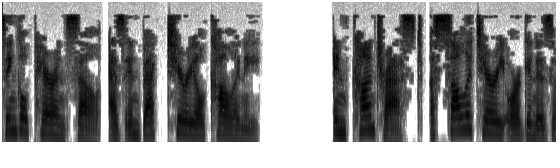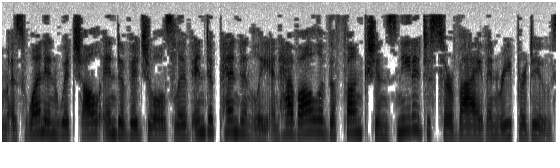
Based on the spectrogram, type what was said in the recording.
single parent cell, as in bacterial colony, in contrast, a solitary organism is one in which all individuals live independently and have all of the functions needed to survive and reproduce.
